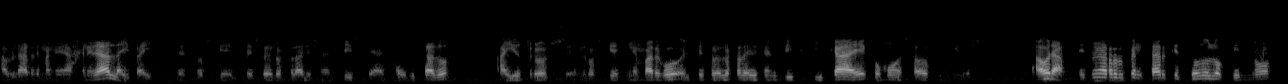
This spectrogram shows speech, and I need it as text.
hablar de manera general. Hay países en los que el peso de los salarios en el PIB se ha estabilizado, hay otros en los que, sin embargo, el peso de los salarios en el PIB sí cae, como Estados Unidos. Ahora, es un error pensar que todo lo que no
